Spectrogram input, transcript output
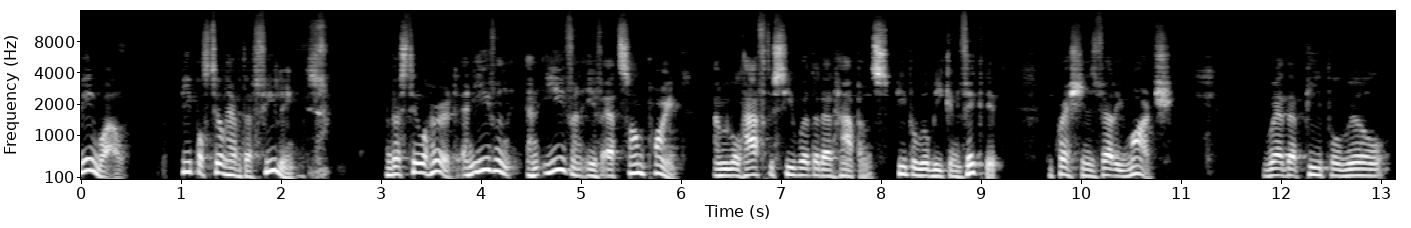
Meanwhile, people still have their feelings and they're still hurt. And even, and even if at some point, and we will have to see whether that happens, people will be convicted the question is very much whether people will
